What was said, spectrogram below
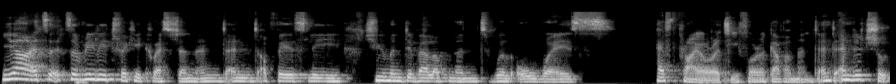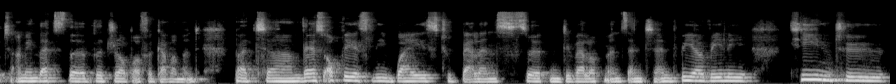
Yeah, it's a, it's a really tricky question, and and obviously human development will always have priority for a government, and and it should. I mean, that's the the job of a government. But um, there's obviously ways to balance certain developments, and and we are really keen to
